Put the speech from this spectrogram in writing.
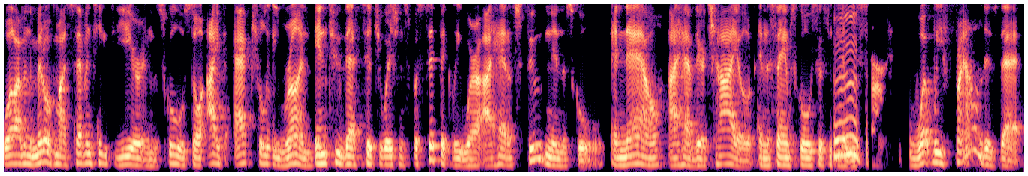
Well, I'm in the middle of my 17th year in the school. So I've actually run into that situation specifically where I had a student in the school and now I have their child in the same school system mm. that we mm. serve. What we found is that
